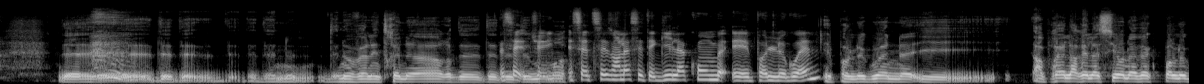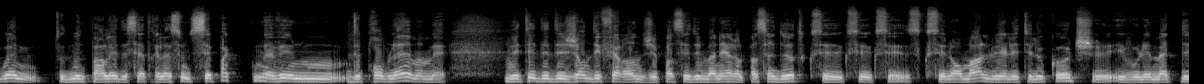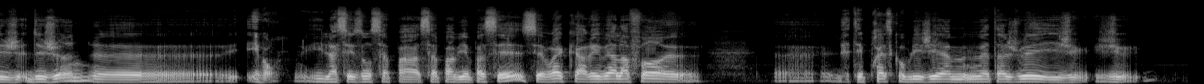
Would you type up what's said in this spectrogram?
de, de, nouveaux entraîneurs. De, de, et cette saison-là, c'était Guy Lacombe et Paul Le Guen. Et Paul Le Guen, après la relation avec Paul Le Guen, tout le monde parlait de cette relation. C'est pas qu'on avait une, de problème, mais on était des, gens différents. J'ai pensé d'une manière, elle pensait d'autre, que c'est normal. Lui, elle était le coach, il voulait mettre des, jeunes. Euh, et bon, la saison, ça n'a pas, pas bien passé. C'est vrai qu'arrivé à la fin, euh, euh, était presque obligé à me mettre à jouer.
